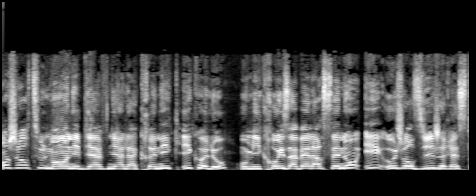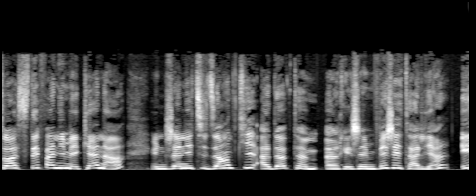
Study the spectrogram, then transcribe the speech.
Bonjour tout le monde et bienvenue à la chronique écolo. Au micro Isabelle Arsenault et aujourd'hui je reçois Stéphanie McKenna, une jeune étudiante qui adopte un, un régime végétalien et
